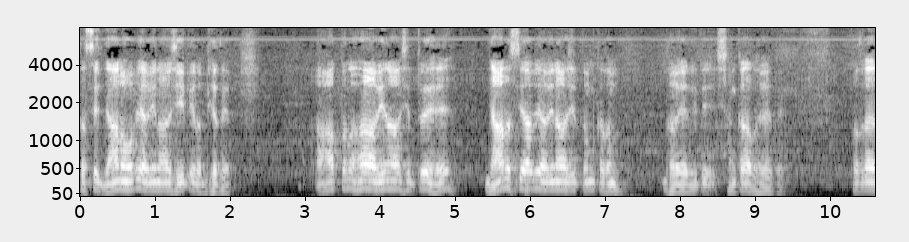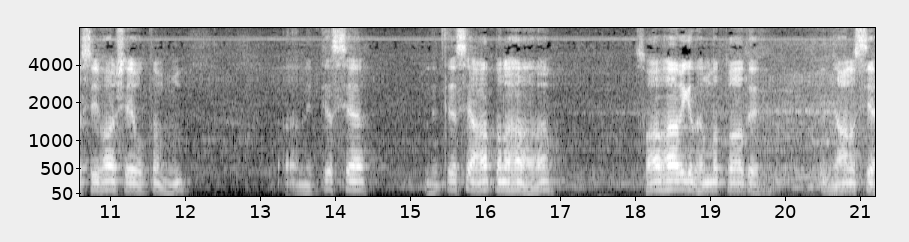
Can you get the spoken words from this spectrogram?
तस्य ज्ञानमपि अविनाशी इति लभ्यते। आत्मनः अविनाशित्वे ज्ञानस्यापि अविनाशित्वं कथं भवेदिति शङ्का भवेत्। तत्र श्रीभाष्ये उक्तं नित्यस्य नित्यस्य आत्मनः स्वाभाविकधर्मत्वात् ज्ञानस्य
